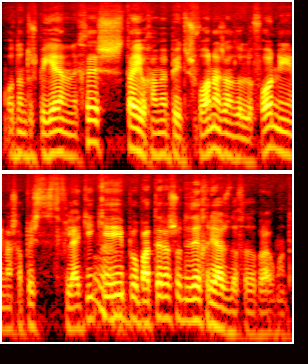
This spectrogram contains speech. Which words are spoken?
όταν τους πηγαίνανε χθες, τα είχαμε πει, τους φώναζαν δολοφόνοι, να σαπίσετε στη φυλακή και είπε ο πατέρας ότι δεν χρειάζονται αυτά τα πράγματα.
